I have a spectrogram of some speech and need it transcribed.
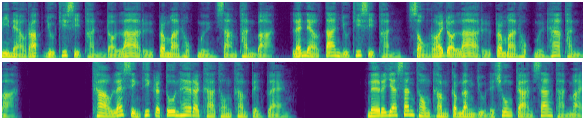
มีแนวรับอยู่ที่ 4,000 ดอลลาร์หรือประมาณ 63,000 บาท และแนวต้านอยู่ที่ 4,200 ดอลลาร์หรือประมาณ 65,000 บาท ข่าวและสิ่งที่กระตุ้นให้ราคาทองคำเปลี่ยนแปลง ในระยะสั้นทองคำกำลังอยู่ในช่วงการสร้างฐานใหม่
